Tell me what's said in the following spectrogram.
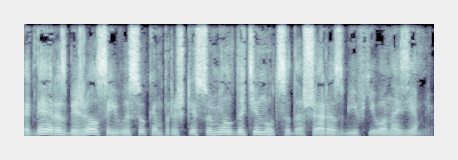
Тогда я разбежался и в высоком прыжке сумел дотянуться до шара, сбив его на землю.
